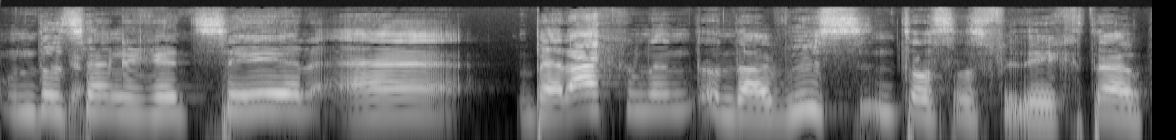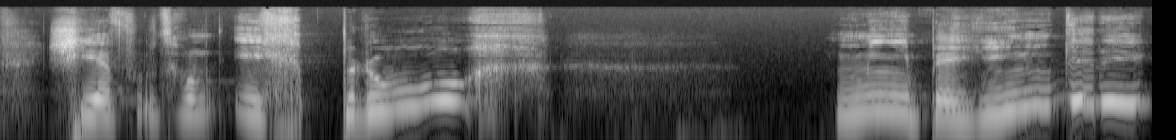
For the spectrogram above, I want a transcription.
und das sage ich jetzt sehr äh, berechnend und auch wissend, dass das vielleicht auch schief auskommt. Ich brauche meine Behinderung,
